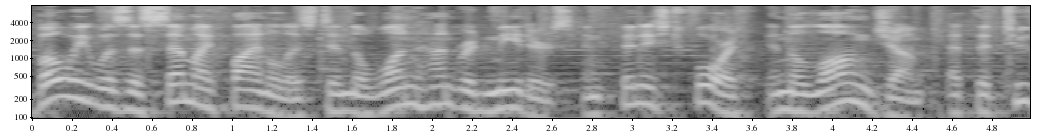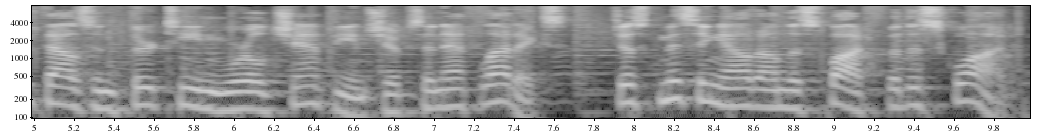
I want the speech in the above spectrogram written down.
Bowie was a semi-finalist in the 100 meters and finished fourth in the long jump at the 2013 World Championships in Athletics, just missing out on the spot for the squad.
